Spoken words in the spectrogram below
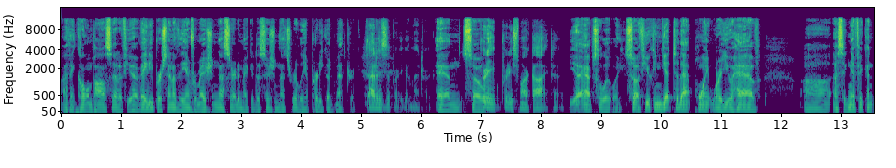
I think Colin Powell said if you have 80% of the information necessary to make a decision, that's really a pretty good metric. That is a pretty good metric. And so, Pretty, pretty smart guy, too. yeah, absolutely. So if you can get to that point where you have uh, a significant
